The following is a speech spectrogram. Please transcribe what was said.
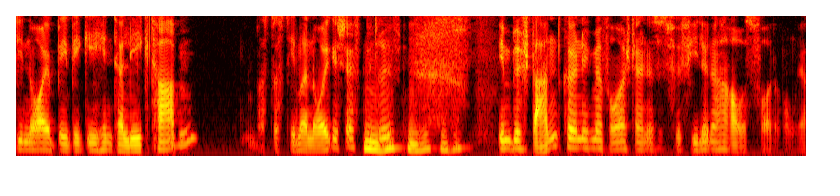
die neue BBG hinterlegt haben, was das Thema Neugeschäft mhm, betrifft. Mhm, mh, mh im Bestand könnte ich mir vorstellen, ist es für viele eine Herausforderung, ja,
